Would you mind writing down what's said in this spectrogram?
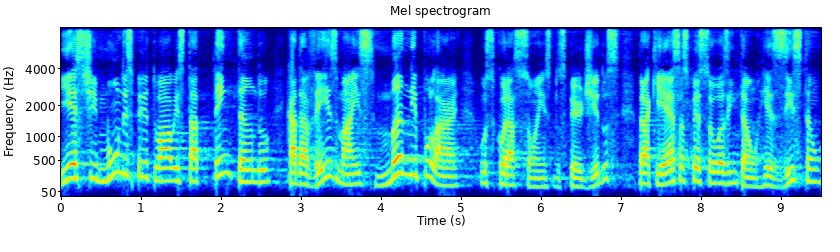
E este mundo espiritual está tentando cada vez mais manipular os corações dos perdidos, para que essas pessoas então resistam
